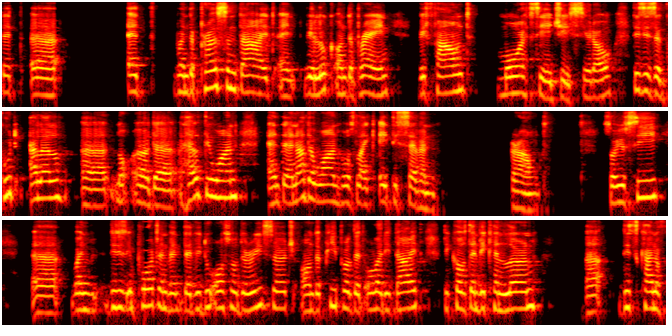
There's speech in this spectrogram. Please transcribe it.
that uh, at when the person died and we look on the brain, we found more CAGs, you know. This is a good allele, uh, uh, the healthy one, and another one was like 87 around. So you see, uh, when this is important when, that we do also the research on the people that already died, because then we can learn uh, this kind of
